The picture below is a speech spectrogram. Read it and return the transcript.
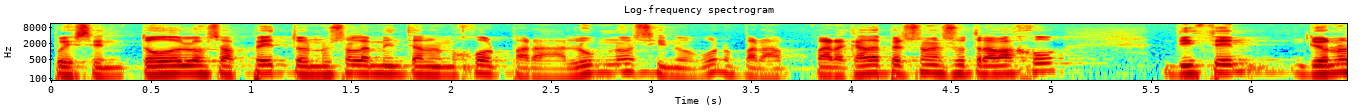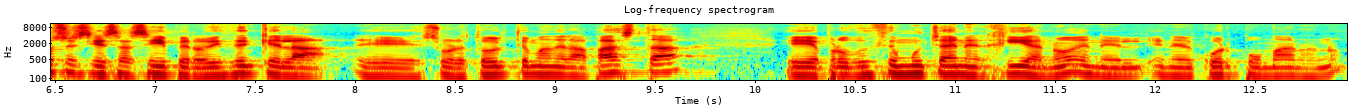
pues en todos los aspectos, no solamente a lo mejor para alumnos, sino bueno, para, para cada persona en su trabajo, dicen, yo no sé si es así, pero dicen que la, eh, sobre todo el tema de la pasta eh, produce mucha energía ¿no? en, el, en el cuerpo humano. ¿no?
